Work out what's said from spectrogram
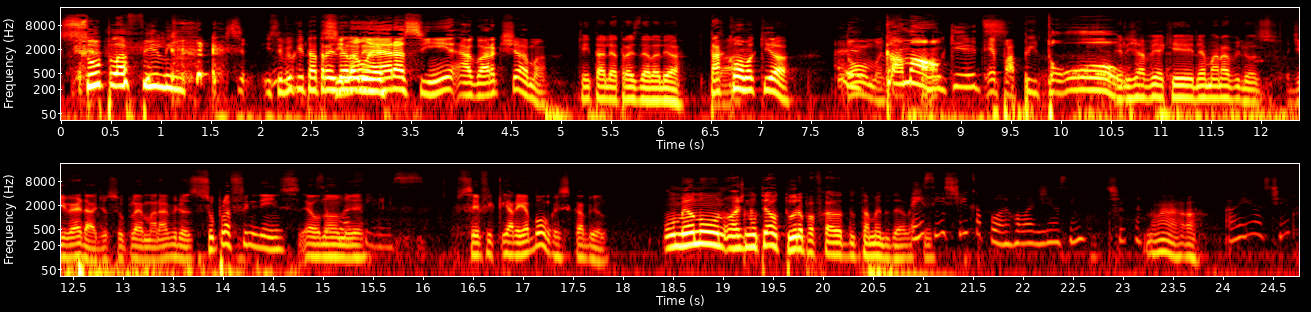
Supla Feeling. E você viu quem tá atrás Se dela não ali? né? era assim, agora que chama. Quem tá ali atrás dela ali, ó. Tá como aqui, ó? Toma. Come on, kids! É papito! Ele já veio aqui, ele é maravilhoso. De verdade, o Supla é maravilhoso. Supla Filins é o nome Super dele. Você ficaria bom com esse cabelo. O meu não, acho que não tem altura pra ficar do tamanho do dela. Bem assim. sim, estica, pô. Enroladinho assim. Estica. Não, ó. Aí, estica.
